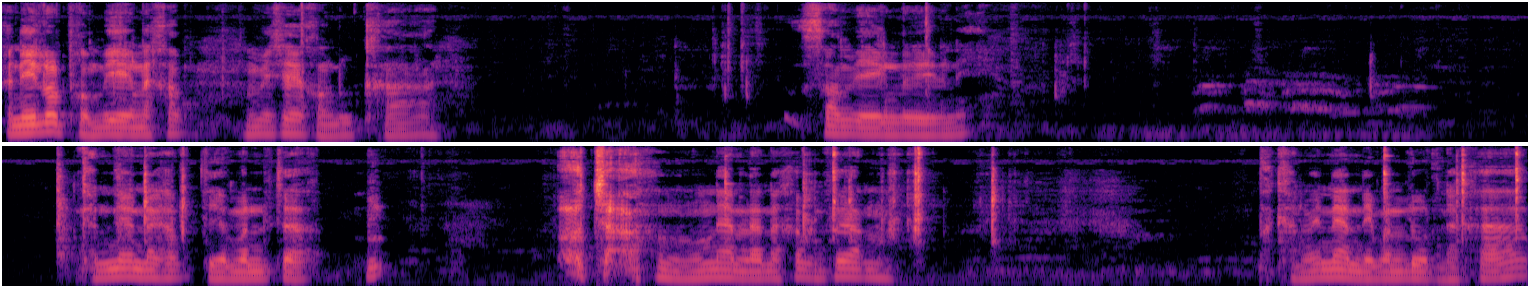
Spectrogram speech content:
อันนี้รถผมเองนะครับ ไม่ใช่ของลูกค้า ซ่อมเองเลยวันนี้คันแน่นนะครับ เดี๋ยวมันจะอ้อจะหึงแน่นแล้วนะครับเพื่อน ถ้าคันไม่แน่นเดี๋ยวมันหลุดนะครับ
